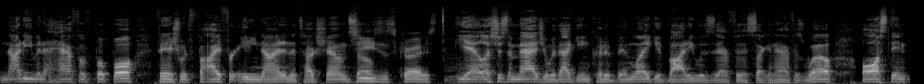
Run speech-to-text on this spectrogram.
not even a half of football, finished with five for 89 and a touchdown. So Jesus Christ. yeah, let's just imagine what that game could have been like if Body was there for the second half as well. Austin,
